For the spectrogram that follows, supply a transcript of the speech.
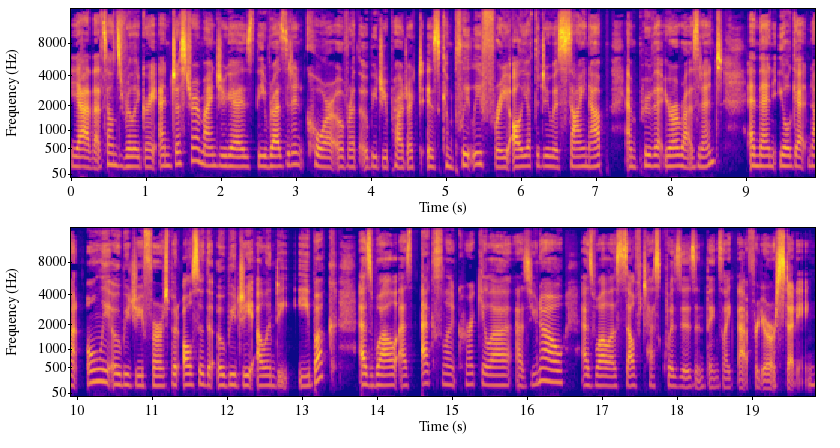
Yeah, that sounds really great. And just to remind you guys, the resident core over at the OBG project is completely free. All you have to do is sign up and prove that you're a resident. And then you'll get not only OBG first, but also the OBG L&D ebook, as well as excellent curricula, as you know, as well as self-test quizzes and things like that for your studying.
